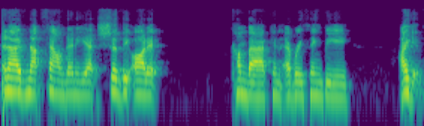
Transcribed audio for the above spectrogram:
and I've not found any yet. Should the audit come back and everything be, I get,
